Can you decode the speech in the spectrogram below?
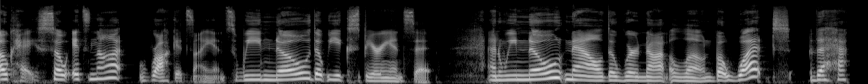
Okay, so it's not rocket science. We know that we experience it. And we know now that we're not alone. But what the heck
